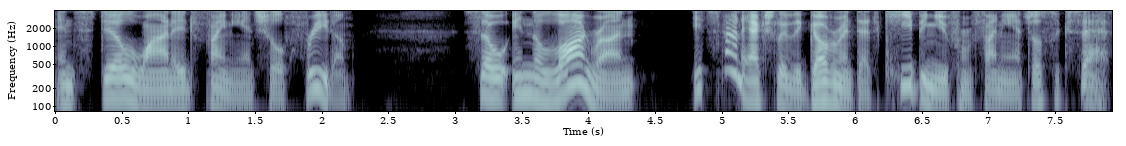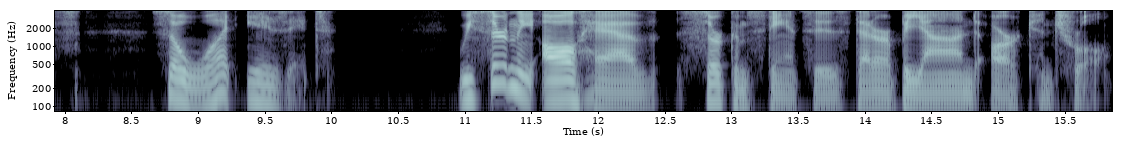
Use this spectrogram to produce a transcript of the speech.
and still wanted financial freedom. So, in the long run, it's not actually the government that's keeping you from financial success. So, what is it? We certainly all have circumstances that are beyond our control.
